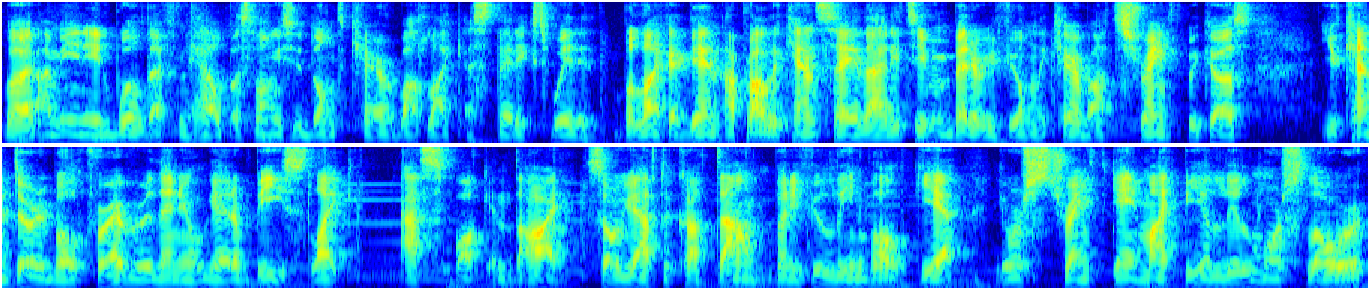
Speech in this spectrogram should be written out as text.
but i mean it will definitely help as long as you don't care about like aesthetics with it. But like again i probably can't say that it's even better if you only care about strength because you can't dirty bulk forever then you'll get a beast like as fuck and die so you have to cut down but if you lean bulk yeah your strength gain might be a little more slower,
